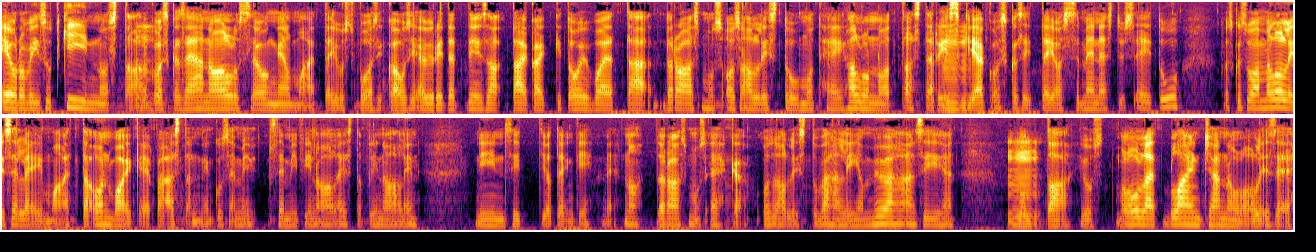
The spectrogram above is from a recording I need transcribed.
Euroviisut kiinnostaa, Mm. mm. koska sehän on ollut se ongelma, että just vuosikausia yritettiin, sa- tai kaikki toivoa, että Rasmus osallistuu, mutta he ei halunnut ottaa sitä riskiä, mm. koska sitten jos se menestys ei tule, koska Suomella oli se leima, että on vaikea päästä niin kuin semi, semifinaaleista finaalin, niin sitten jotenkin, no Rasmus ehkä osallistui vähän liian myöhään siihen, Mm. mm. mutta just mä luulen, että Blind Channel oli se,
